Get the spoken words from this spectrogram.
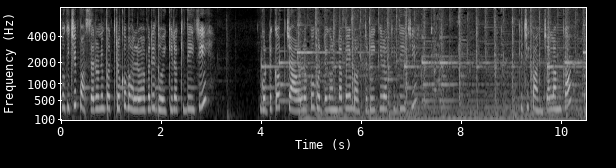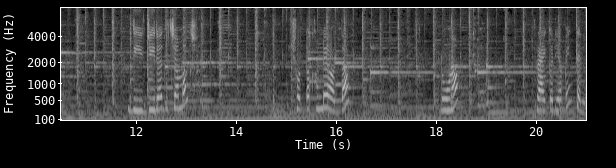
ମୁଁ କିଛି ପସାରୁଣୀ ପତ୍ରକୁ ଭଲ ଭାବରେ ଧୋଇକି ରଖିଦେଇଛି ଗୋଟେ କପ୍ ଚାଉଳକୁ ଗୋଟେ ଘଣ୍ଟା ପାଇଁ ବତୁରେଇକି ରଖିଦେଇଛି କିଛି କଞ୍ଚା ଲଙ୍କା ଜିରା ଦୁଇ ଚାମଚ ଛୋଟ ଖଣ୍ଡେ ଅଦା ଫ୍ରାଏ କରିବା ପାଇଁ ତେଲ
